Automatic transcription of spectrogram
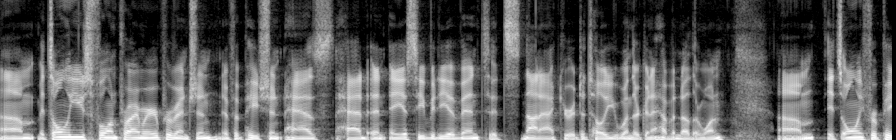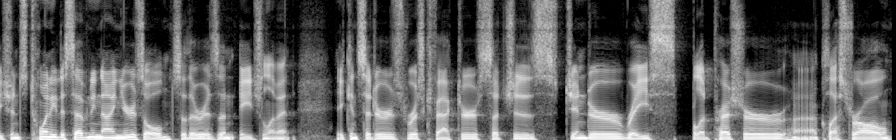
Um, it's only useful in primary prevention. If a patient has had an ASCVD event, it's not accurate to tell you when they're going to have another one. Um, it's only for patients 20 to 79 years old, so there is an age limit. It considers risk factors such as gender, race, blood pressure, uh, cholesterol,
